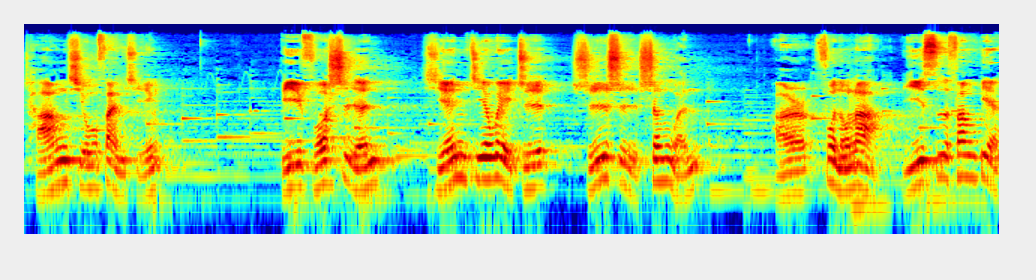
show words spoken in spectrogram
常修梵行，彼佛世人贤皆谓之实是声闻，而富罗那。以思方便，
